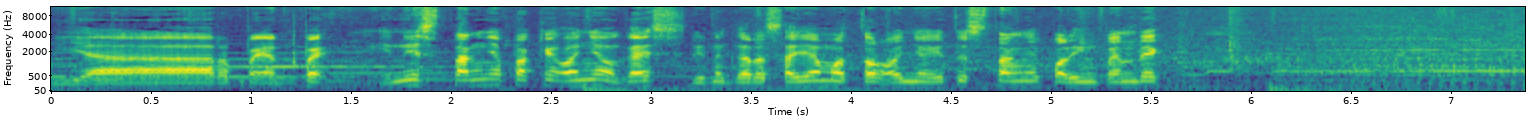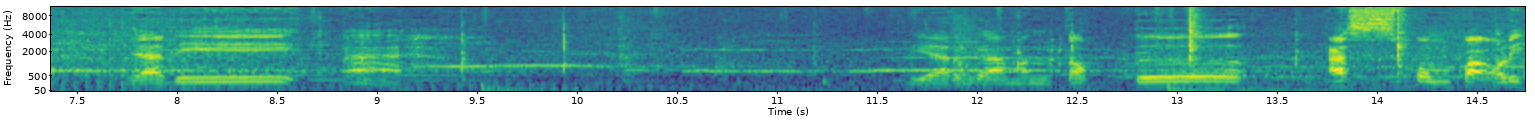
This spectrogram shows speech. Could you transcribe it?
Biar PNP ini stangnya pakai onyo guys. Di negara saya motor onyo itu stangnya paling pendek. Jadi nah biar nggak mentok ke as pompa oli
